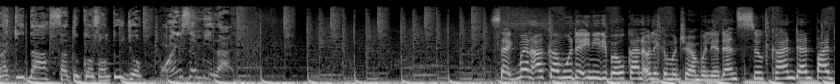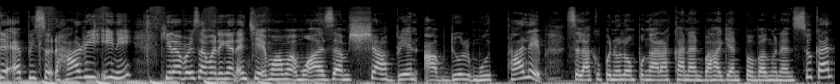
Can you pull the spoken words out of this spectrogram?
Rakita 107.9. Segmen Akar Muda ini dibawakan oleh Kementerian Belia dan Sukan dan pada episod hari ini Kila bersama dengan Encik Muhammad Muazzam Shah bin Abdul Muttalib selaku penolong pengarah kanan bahagian pembangunan sukan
